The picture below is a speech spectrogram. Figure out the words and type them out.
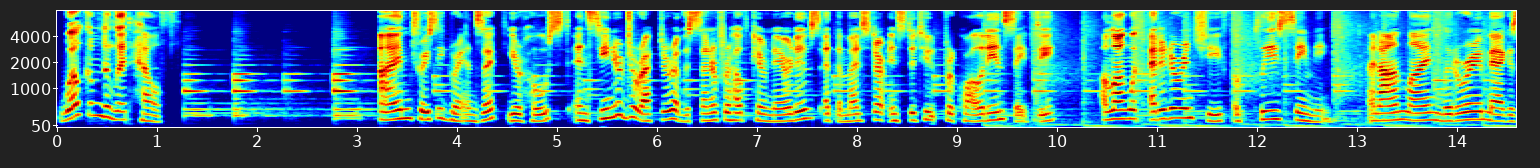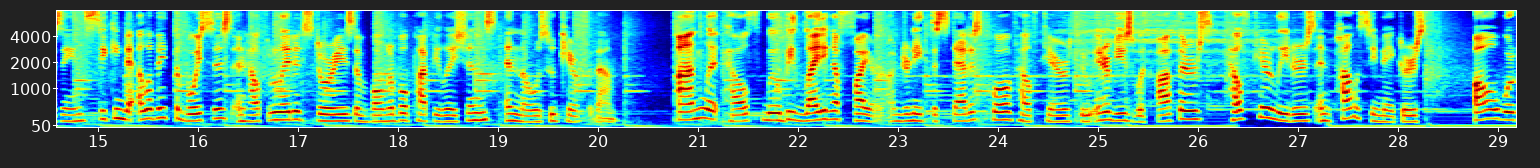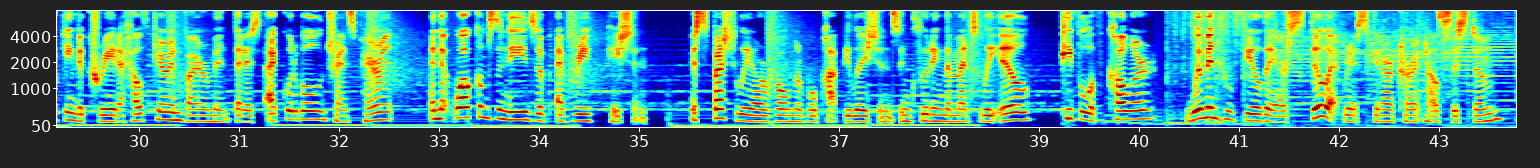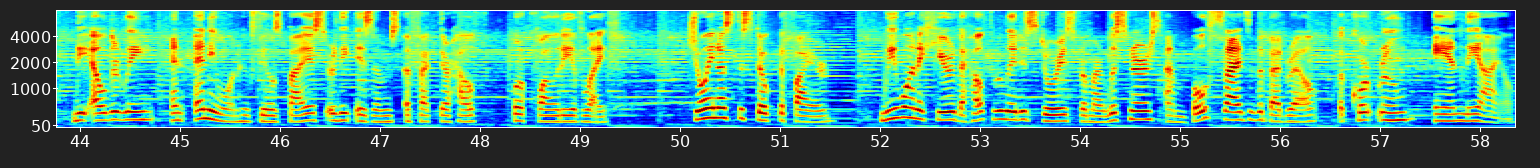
Welcome to Lit Health. I'm Tracy Granzyk, your host and Senior Director of the Center for Healthcare Narratives at the MedStar Institute for Quality and Safety, along with Editor in Chief of Please See Me, an online literary magazine seeking to elevate the voices and health related stories of vulnerable populations and those who care for them. On Lit Health, we'll be lighting a fire underneath the status quo of healthcare through interviews with authors, healthcare leaders, and policymakers, all working to create a healthcare environment that is equitable, transparent, and that welcomes the needs of every patient, especially our vulnerable populations, including the mentally ill, people of color, women who feel they are still at risk in our current health system, the elderly, and anyone who feels bias or the isms affect their health or quality of life. Join us to stoke the fire. We want to hear the health related stories from our listeners on both sides of the bedrail, the courtroom, and the aisle.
